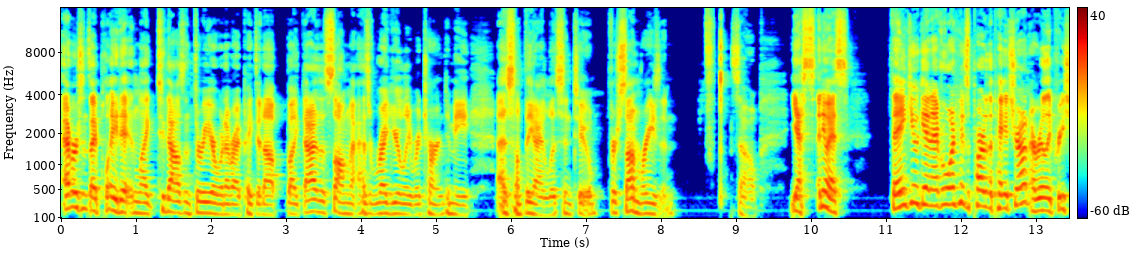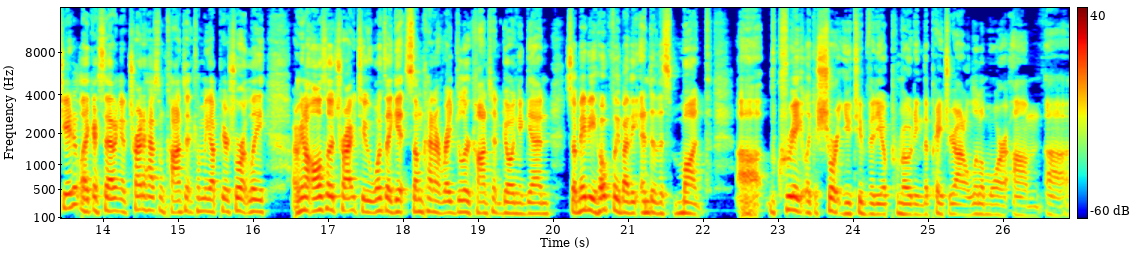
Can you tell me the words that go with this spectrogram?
ever since I played it in like 2003 or whenever I picked it up, like that is a song that has regularly returned to me as something I listen to for some reason. So, yes. Anyways, Thank you again, everyone who's a part of the Patreon. I really appreciate it. Like I said, I'm going to try to have some content coming up here shortly. I'm going to also try to, once I get some kind of regular content going again, so maybe hopefully by the end of this month, uh, create like a short YouTube video promoting the Patreon a little more um, uh,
